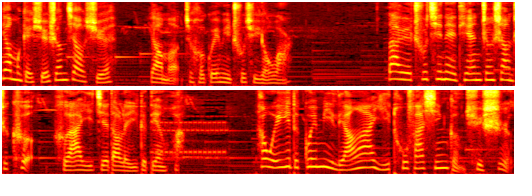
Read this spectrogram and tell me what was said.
要么给学生教学，要么就和闺蜜出去游玩。腊月初七那天，正上着课，何阿姨接到了一个电话，她唯一的闺蜜梁阿姨突发心梗去世了。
